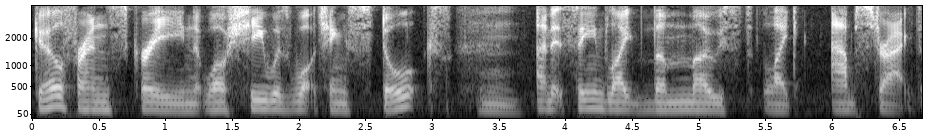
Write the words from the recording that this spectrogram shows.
girlfriend's screen while she was watching Storks, and it seemed like the most like abstract,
